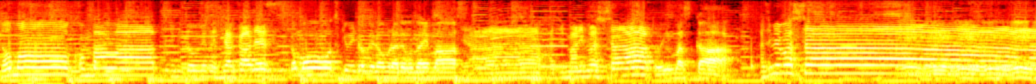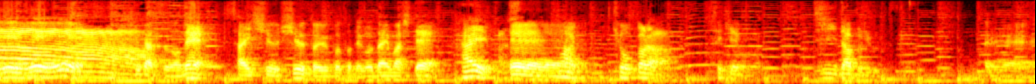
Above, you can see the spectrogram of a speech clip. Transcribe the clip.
どうもこんばんは。月見峠の平川です。どうも月見峠の村でございます。いやー始まりました。と言いますか？始めました。えええええええええ4月のね最終週ということでございまして。はい、えーまあ今日から世間は GW ですえー、ニコル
